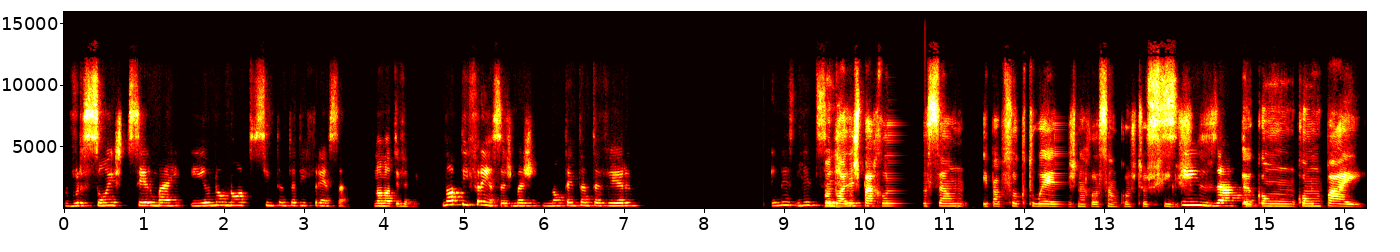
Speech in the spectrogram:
versões de ser mãe, e eu não noto assim tanta diferença. Não noto, noto diferenças, mas não tem tanto a ver. Nem, nem Quando olhas para a relação e para a pessoa que tu és na relação com os teus filhos. Exato. Eh, com, com um pai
